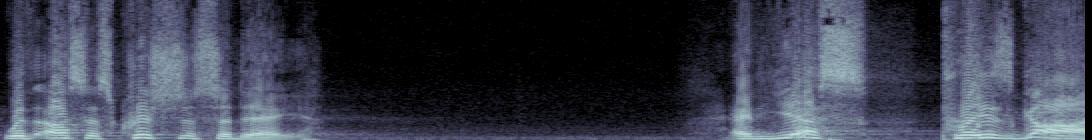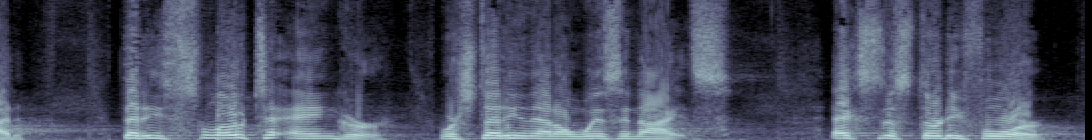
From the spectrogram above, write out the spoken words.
with us as Christians today. And yes, praise God that He's slow to anger. We're studying that on Wednesday nights. Exodus 34.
